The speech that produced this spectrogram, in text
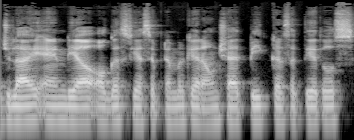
जुलाई एंड या अगस्त या सितंबर के अराउंड शायद पीक कर सकती है तो उस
